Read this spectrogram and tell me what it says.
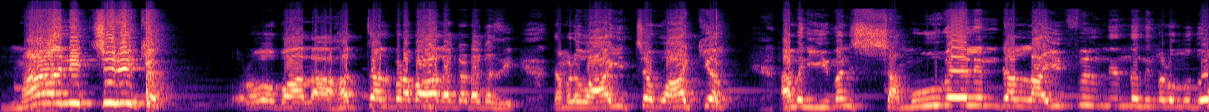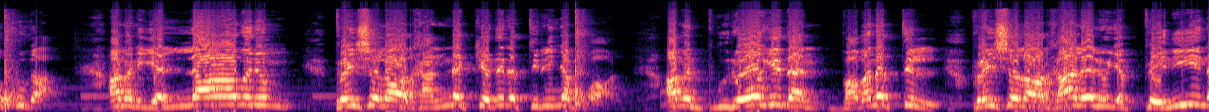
മാനിച്ചിരിക്കും. നമ്മൾ വായിച്ച വാക്യം അവൻ ഇവൻ സമൂവേലിന്റെ ലൈഫിൽ നിന്ന് നിങ്ങൾ ഒന്ന് നോക്കുക. അവൻ എല്ലാവരും പ്രൈശലോർ ഹന്നക്കെതിരെ തിരിഞ്ഞപ്പോൾ അവൻ പുരോഹിതൻ ഭവനത്തിൽ പെനീന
